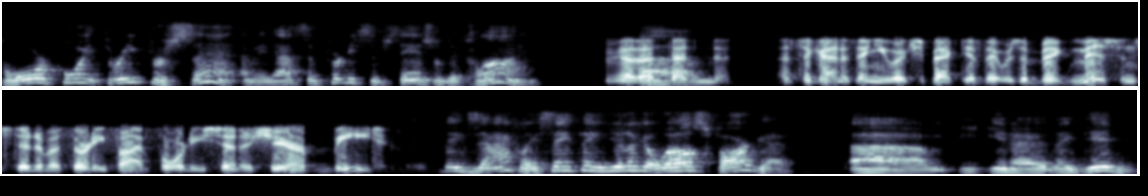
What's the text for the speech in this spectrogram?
4.3%. I mean, that's a pretty substantial decline. Yeah, that, that, um, that that's the kind of thing you expect if there was a big miss instead of a 35, 40 cent a share beat. Exactly. Same thing. You look at Wells Fargo. Um, you know, they did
